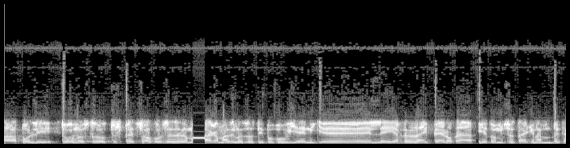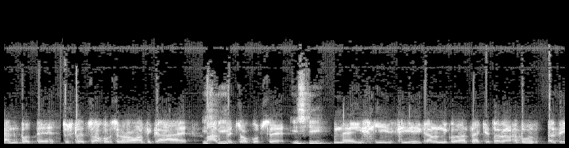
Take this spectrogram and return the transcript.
πάρα πολύ το γνωστό τους πετσόκοψε γραμματάκα μαζί με τον τύπο που βγαίνει και λέει αυτά τα υπέροχα για το Μητσοτάκι να μην πεθάνει ποτέ. Τους πετσόκοψε πραγματικά, ε. Μα Ισχύει. πετσόκοψε. Ισχύει. Ναι, ισχύει, ισχύει κανονικότατα. Και τώρα να πούμε κάτι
